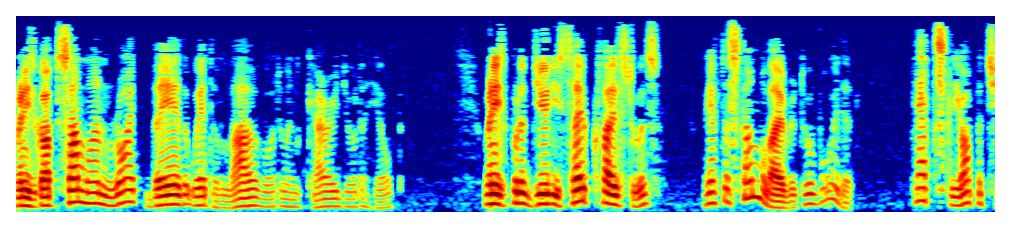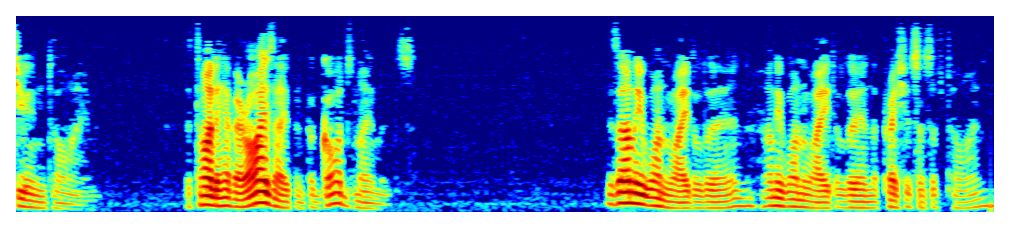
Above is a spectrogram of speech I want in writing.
When He's got someone right there that we're to love or to encourage or to help. When He's put a duty so close to us, we have to stumble over it to avoid it. That's the opportune time. The time to have our eyes open for God's moments. There's only one way to learn, only one way to learn the preciousness of time.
